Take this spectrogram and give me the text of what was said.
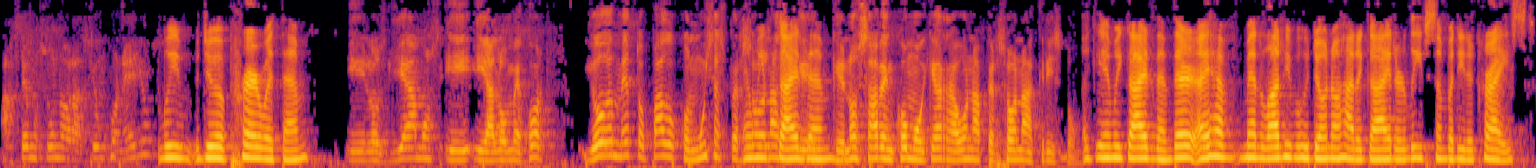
hacemos una oración con ellos we do a prayer with them y los guiamos y, y a lo mejor yo me he topado con muchas personas que, que no saben cómo guiar a una persona a Cristo. again we guide them. There i have met a lot of people who don't know how to guide or lead somebody to christ.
